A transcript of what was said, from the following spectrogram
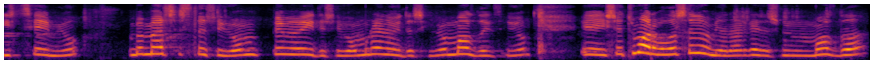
hiç sevmiyor. Ben Mercedes'i de seviyorum. BMW'yi de seviyorum. Renault'u da seviyorum. Mazda'yı seviyorum. E işte tüm arabaları seviyorum yani arkadaşlar. Şimdi Mazda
